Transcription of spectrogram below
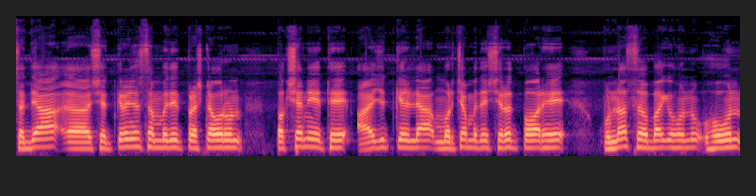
सध्या शेतकऱ्यांच्या संबंधित प्रश्नावरून पक्षाने येथे आयोजित केलेल्या मोर्चामध्ये शरद पवार हे पुन्हा सहभागी होऊन होऊन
